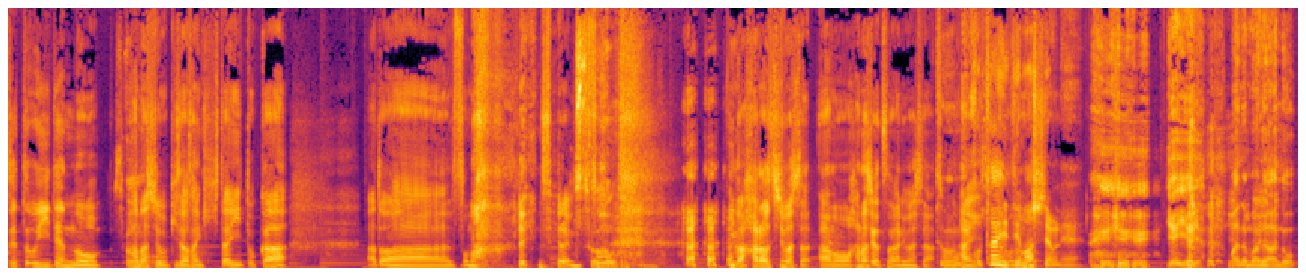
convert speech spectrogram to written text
ZV-10 の話を木澤さんに聞きたいとかあとはそのレンズ選びそう。今腹落ちしました。あの話がつながりました。はい。答え出ましたよね。いやいやいや、まだまだあの、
